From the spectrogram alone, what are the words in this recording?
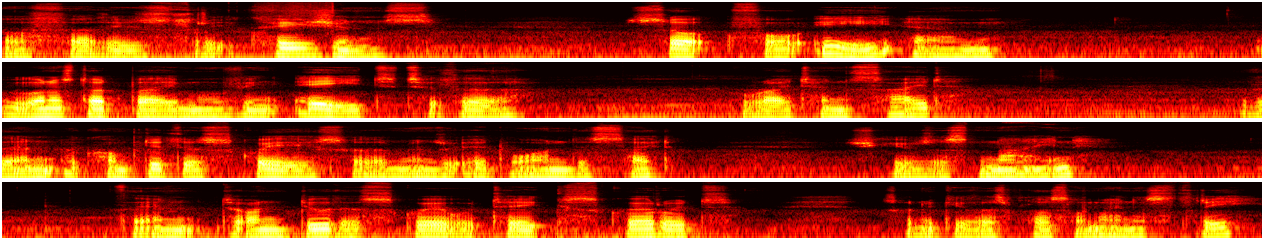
of uh, these three equations. So for e um, we're going to start by moving 8 to the right hand side then complete the square. So that means we add 1 this side which gives us 9 then to undo the square we take square root. It's going to give us plus or minus 3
